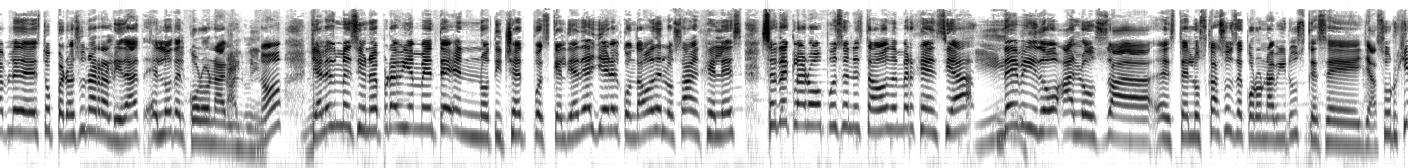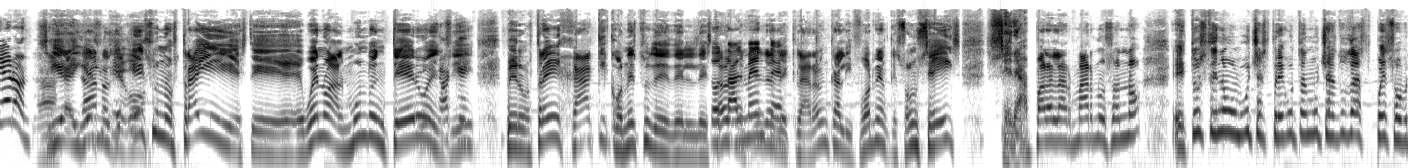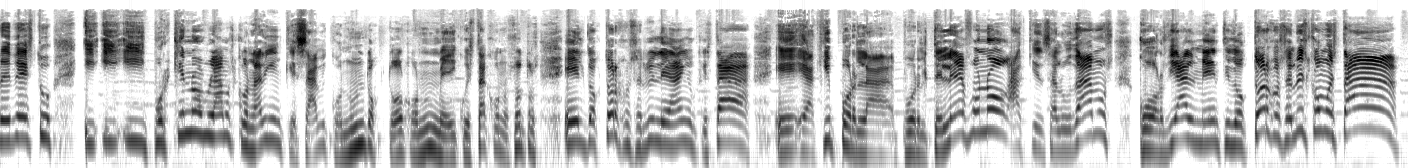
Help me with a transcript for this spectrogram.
Hable de esto, pero es una realidad, es lo del coronavirus, ¿no? Ya les mencioné previamente en Notichet, pues que el día de ayer el condado de Los Ángeles se declaró pues en estado de emergencia debido a los a, este los casos de coronavirus que se ya surgieron. Sí, y eso, eso nos trae, este, bueno, al mundo entero en, sí, pero nos trae en jaque con esto de- del estado de Totalmente. emergencia declarado en California, aunque son seis. ¿Será para alarmarnos o no? Entonces tenemos muchas preguntas, muchas dudas, pues, sobre de esto. Y, y, y ¿por qué no hablamos con alguien que sabe, con un doctor, con un médico? Está con nosotros el doctor José Luis Leaño, que está eh, aquí por, la, por el teléfono, a quien saludamos cordialmente. Doctor José Luis, ¿cómo está?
